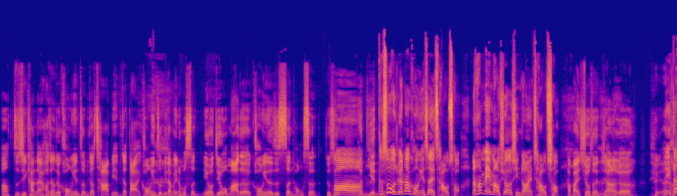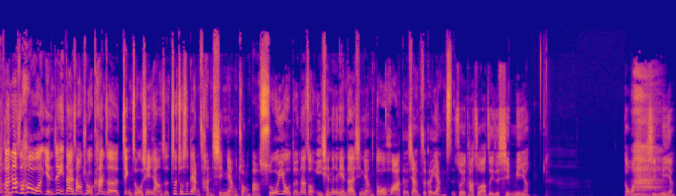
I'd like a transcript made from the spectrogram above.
啊，仔细看来好像就口红颜色比较差别比较大，口红颜色比较没那么深，因为我记得我妈的口红颜色是深红色的，就是很艳，哦。可是我觉得那个口红颜色也超丑，然后眉毛修的形状也超丑，她把你修成像那个。你知道吗？那时候我眼镜一戴上去，我看着镜子，我心想是：这就是量产新娘妆吧？所有的那种以前那个年代的新娘都画得像这个样子。所以他说他自己是新密啊，懂吗？新密啊，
